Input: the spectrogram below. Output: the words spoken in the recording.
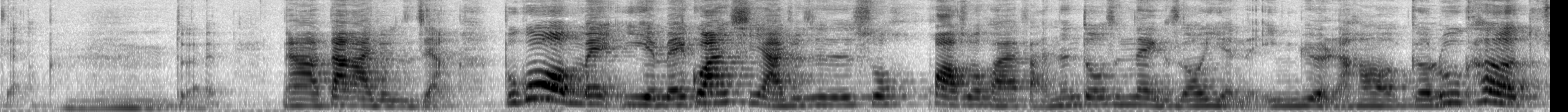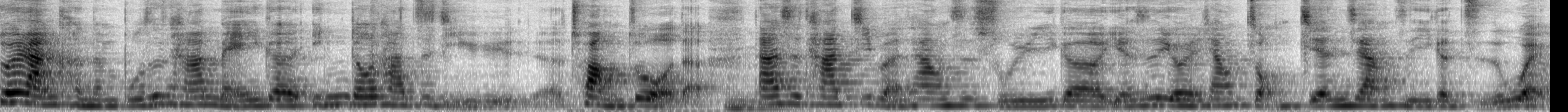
这样。对，那大概就是这样。不过没也没关系啊，就是说话说回来，反正都是那个时候演的音乐。然后格鲁克虽然可能不是他每一个音都他自己呃创作的，但是他基本上是属于一个也是有点像总监这样子一个职位，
